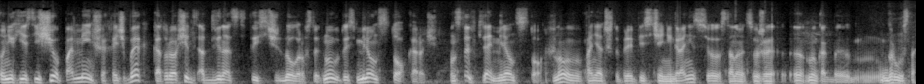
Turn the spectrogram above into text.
у них есть еще поменьше хэтчбэк, который вообще от 12 тысяч долларов стоит. Ну, то есть миллион сто, короче. Он стоит в Китае миллион сто. Ну, понятно, что при пересечении границ все становится уже, э, ну, как бы грустно.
